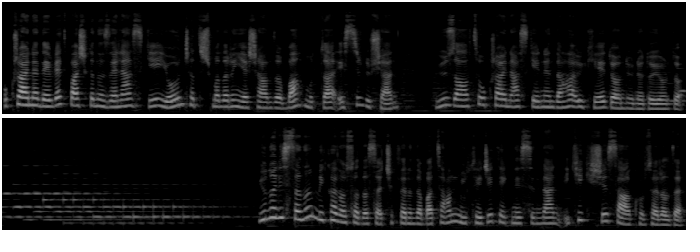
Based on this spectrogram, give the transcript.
Ukrayna Devlet Başkanı Zelenski, yoğun çatışmaların yaşandığı Bahmut'ta esir düşen 106 Ukrayna askerinin daha ülkeye döndüğünü duyurdu. Yunanistan'ın Mikanos adası açıklarında batan mülteci teknesinden iki kişi sağ kurtarıldı.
